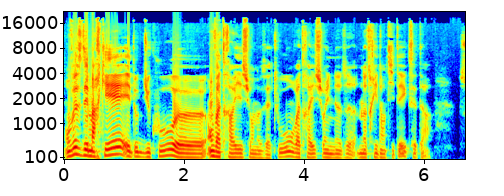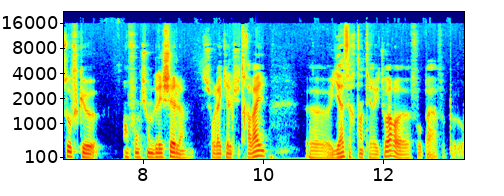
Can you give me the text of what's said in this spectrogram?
On veut se démarquer et donc du coup, euh, on va travailler sur nos atouts, on va travailler sur notre, identité, etc. Sauf que en fonction de l'échelle sur laquelle tu travailles, euh, il y a certains territoires, euh, faut pas, faut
